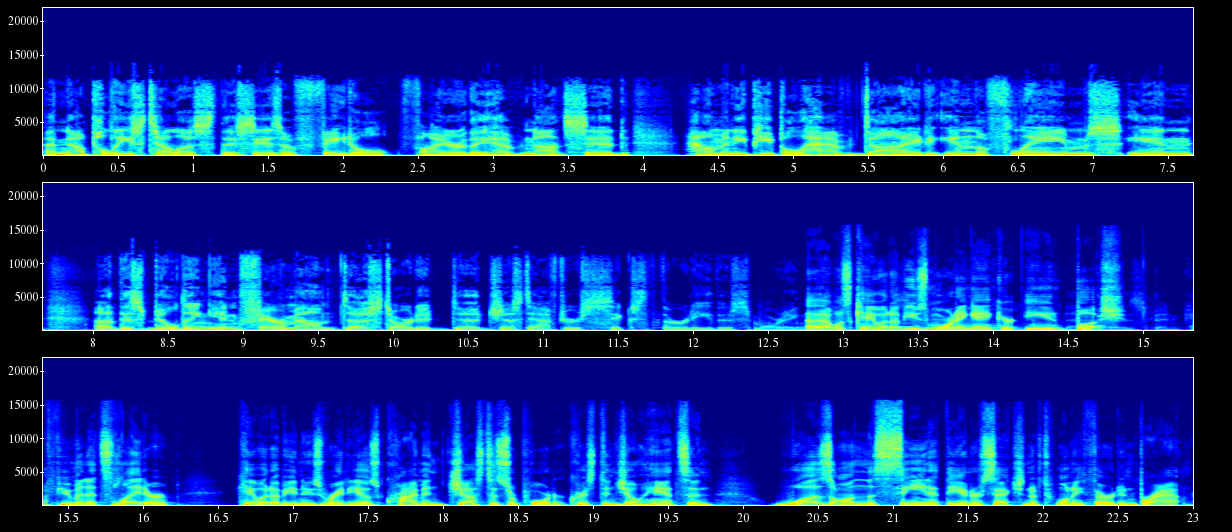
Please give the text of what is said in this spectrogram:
Uh, now, police tell us this is a fatal fire. They have not said how many people have died in the flames in uh, this building in Fairmount. Uh, started uh, just after 6:30 this morning. Now, that was KYW's morning anchor Ian Bush. A few minutes later, KYW News Radio's crime and justice reporter Kristen Johansson was on the scene at the intersection of 23rd and Brown.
